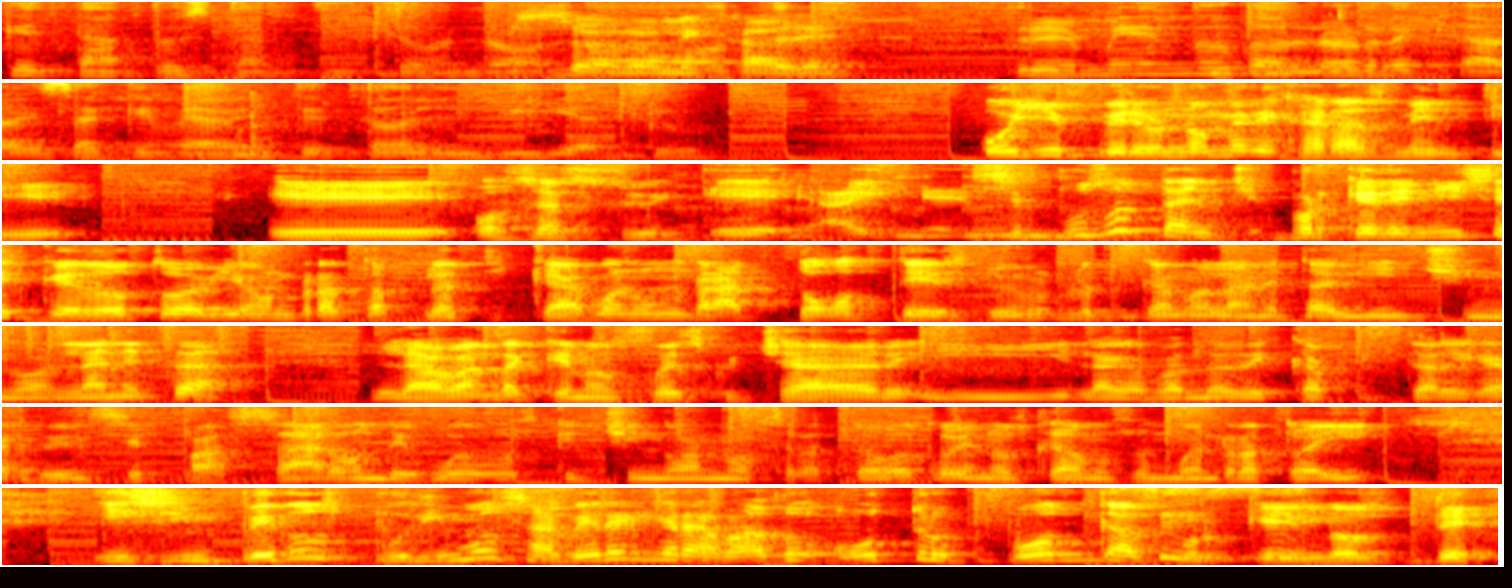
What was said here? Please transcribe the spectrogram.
qué tanto es tantito, ¿no? no tremendo dolor de cabeza que me aventé todo el día, tú. Oye, pero no me dejarás mentir eh, o sea, eh, se puso tan... Porque Denise se quedó todavía un rato a platicar, bueno, un ratote, estuvimos platicando la neta bien chingón. La neta, la banda que nos fue a escuchar y la banda de Capital Garden se pasaron de huevos, qué chingón nos trató, todavía nos quedamos un buen rato ahí. Y sin pedos pudimos haber grabado otro podcast porque Los, de,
